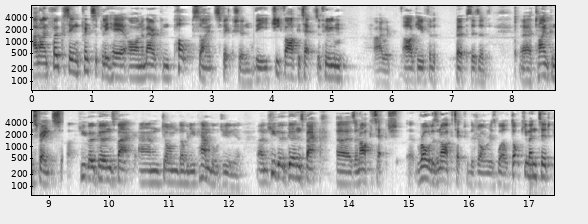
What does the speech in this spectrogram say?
And I'm focusing principally here on American pulp science fiction, the chief architects of whom I would argue, for the purposes of uh, time constraints, Hugo Gernsback and John W. Campbell Jr. Um, Hugo Gernsback, uh, as an architect, uh, role as an architect of the genre is well documented.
